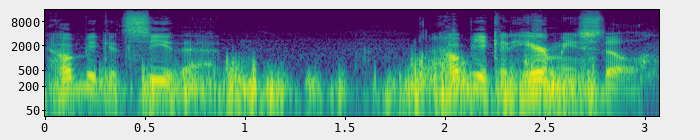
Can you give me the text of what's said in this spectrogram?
I hope you could see that. I hope you can hear me still.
